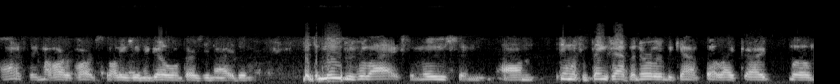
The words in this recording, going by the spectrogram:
honestly, my heart of hearts thought he was going to go on Thursday night. And, but the mood was relaxed and loose. And, um, know, when some things happened early, we kind of felt like, all right, well,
